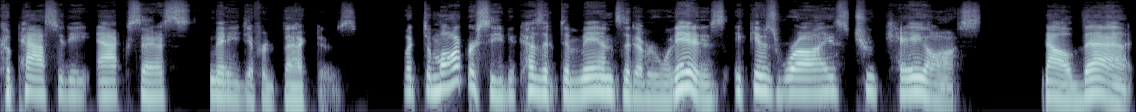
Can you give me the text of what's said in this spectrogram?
capacity, access, many different factors. But democracy, because it demands that everyone is, it gives rise to chaos. Now, that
